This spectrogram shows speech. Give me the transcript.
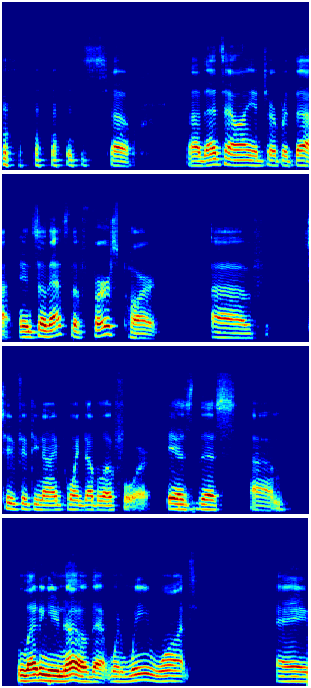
so uh, that's how I interpret that. And so that's the first part of 259.004 is this um, letting you know that when we want a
